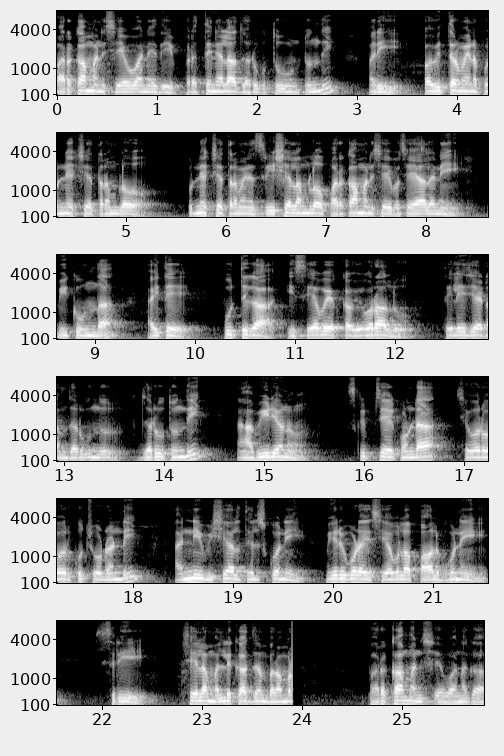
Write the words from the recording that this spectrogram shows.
పరకామణి సేవ అనేది ప్రతి నెల జరుగుతూ ఉంటుంది. మరి పవిత్రమైన పుణ్యక్షేత్రంలో పుణ్యక్షేత్రమైన శ్రీశైలంలో పరకామణి సేవ చేయాలని మీకు ఉందా? అయితే పూర్తిగా ఈ సేవ యొక్క వివరాలు తెలియజేయడం జరుగు జరుగుతుంది. నా వీడియోను స్క్రిప్ట్ చేయకుండా చివరి వరకు చూడండి. అన్ని విషయాలు తెలుసుకొని మీరు కూడా ఈ సేవలో పాల్గొని శ్రీ శైల మల్లికార్జున బ్రహ్మ పరకామణి సేవ అనగా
